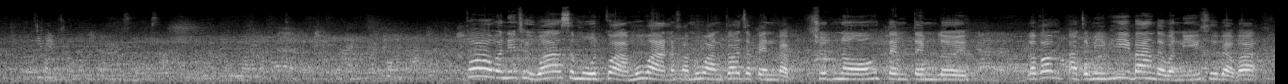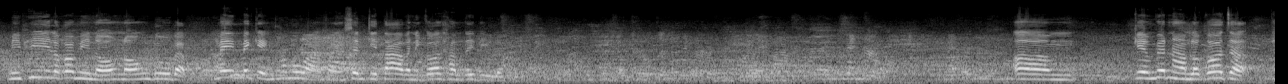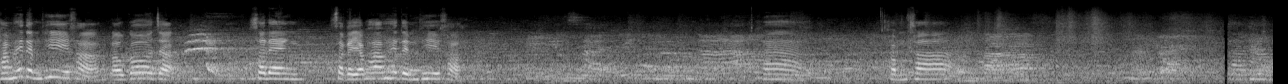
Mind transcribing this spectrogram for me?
ก็วันนี้ถือว่าสมูทกว่าเมื่อวานนะคะ เมื่อวานก็จะเป็นแบบชุดน้องเต็มเต็มๆเลย แล้วก็อาจจะมีพี่บ้างแต่วันนี้คือแบบว่ามีพี่แล้วก็มีน้องน้องดูแบบไม่ไม่เก่งเท่าเมื่อวานค่ะอย่างเช่นกีตาร์วันนี้ก็ทำได้ดีเลยเอิ่มเกมเวียดนามเราก็จะทำให้เต็มที่ค่ะ เราก็จะแสดงศักยภาพให้เต็มที่ค่ะค่ะขอบคุณค่ะ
